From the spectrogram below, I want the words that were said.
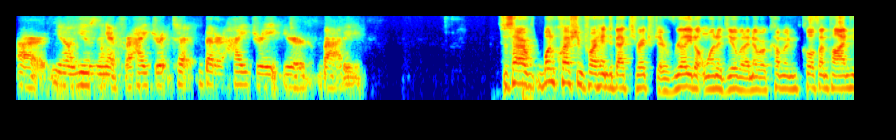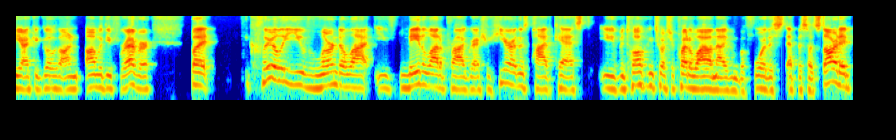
are, you know, using it for hydrate to better hydrate your body. So, Sarah, one question before I hand it back to Rich, which I really don't want to do, but I know we're coming close on time here. I could go on, on with you forever. But clearly you've learned a lot. You've made a lot of progress. You're here on this podcast. You've been talking to us for quite a while now, even before this episode started.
